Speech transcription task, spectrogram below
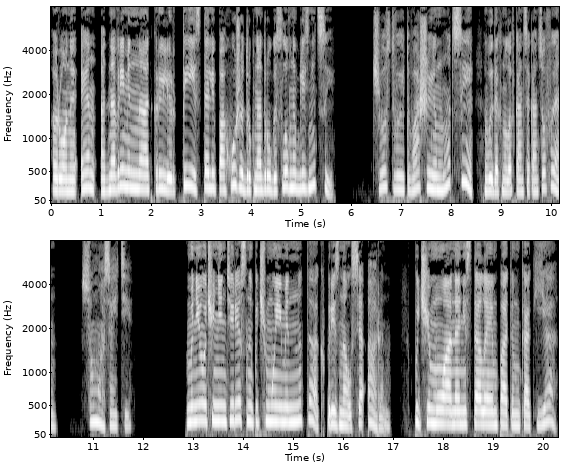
Рон и Энн одновременно открыли рты и стали похожи друг на друга, словно близнецы. «Чувствует ваши эмоции?» — выдохнула в конце концов Энн. «С ума сойти». «Мне очень интересно, почему именно так», — признался Аарон. «Почему она не стала эмпатом, как я,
